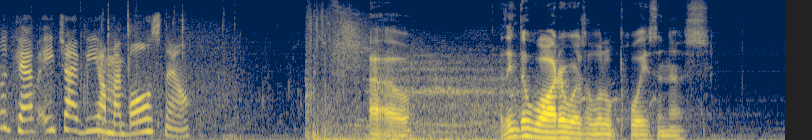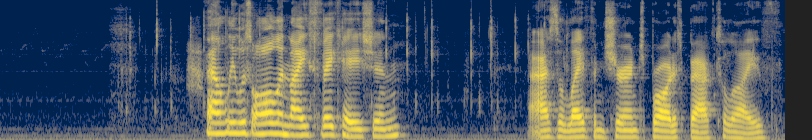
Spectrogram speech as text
Look, I have HIV on my balls now. Uh-oh. I think the water was a little poisonous. Well, it was all a nice vacation. As the life insurance brought us back to life.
